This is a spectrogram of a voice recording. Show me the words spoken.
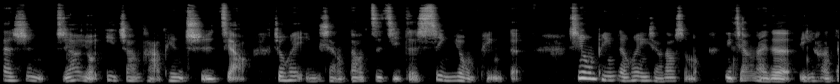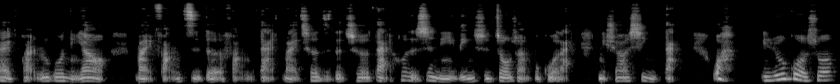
但是只要有一张卡片迟缴，就会影响到自己的信用平等。信用平等会影响到什么？你将来的银行贷款，如果你要买房子的房贷、买车子的车贷，或者是你临时周转不过来，你需要信贷。哇，你如果说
